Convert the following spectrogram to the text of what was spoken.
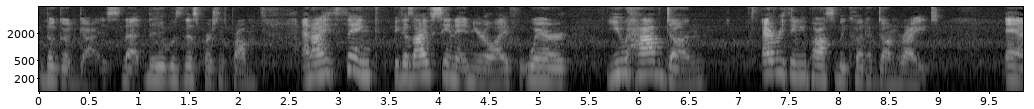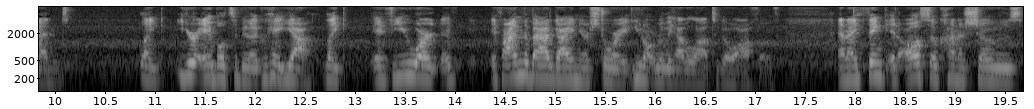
the good guys. That it was this person's problem. And I think because I've seen it in your life where you have done everything you possibly could have done right. And like you're able to be like, okay, yeah, like if you are if if I'm the bad guy in your story, you don't really have a lot to go off of. And I think it also kind of shows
